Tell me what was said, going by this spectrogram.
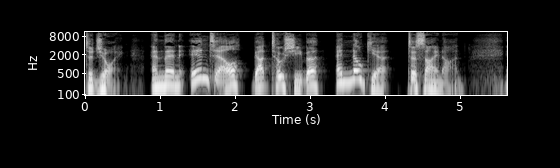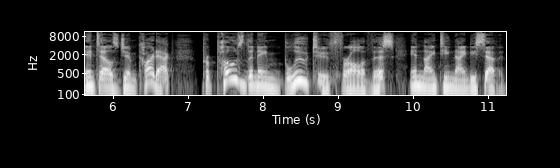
to join. And then Intel got Toshiba and Nokia to sign on. Intel's Jim Kardach proposed the name Bluetooth for all of this in 1997.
